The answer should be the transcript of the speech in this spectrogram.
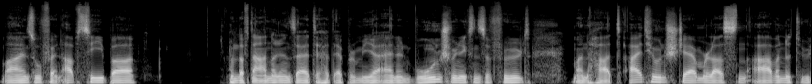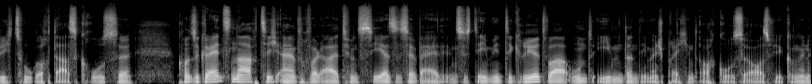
war insofern absehbar. Und auf der anderen Seite hat Apple mir einen Wunsch wenigstens erfüllt. Man hat iTunes sterben lassen, aber natürlich zog auch das große Konsequenzen nach sich, einfach weil iTunes sehr, sehr, sehr weit ins System integriert war und eben dann dementsprechend auch große Auswirkungen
